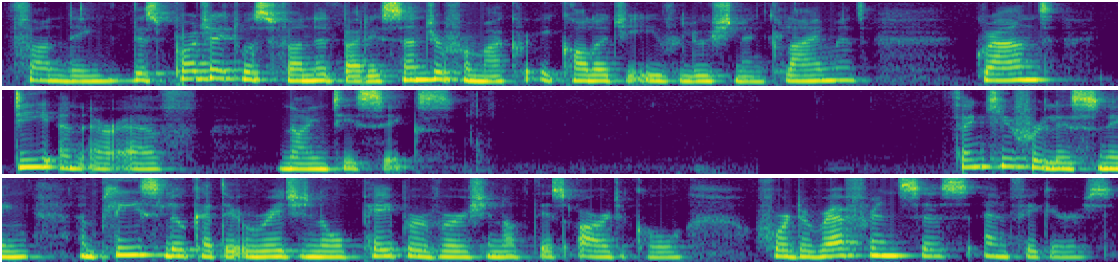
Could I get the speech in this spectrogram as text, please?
Funding. This project was funded by the Center for Macroecology, Evolution and Climate, grant DNRF 96. Thank you for listening and please look at the original paper version of this article for the references and figures.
